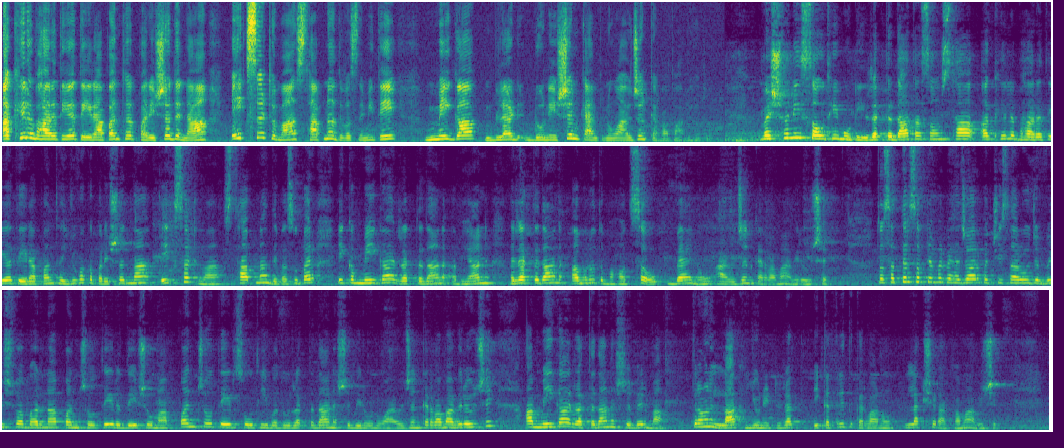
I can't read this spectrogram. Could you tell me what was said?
અખિલ ભારતીય તેરાપંથ પરિષદના એકસઠમાં સ્થાપના દિવસ નિમિત્તે મેગા બ્લડ ડોનેશન કેમ્પનું આયોજન કરવામાં આવ્યું હતું. વિશ્વની સૌથી મોટી રક્તદાતા સંસ્થા અખિલ ભારતીય તેરાપંથ યુવક પરિષદના એકસઠમાં સ્થાપના દિવસ ઉપર એક મેગા રક્તદાન અભિયાન, રક્તદાન અમૃત મહોત્સવ બેનું આયોજન કરવામાં આવી રહ્યું છે. તો સત્તર સપ્ટેમ્બર બે હજાર પચીસના રોજ વિશ્વભરના પંચોતેર દેશોમાં પંચોતેરસોથી વધુ રક્તદાન શિબિરોનું આયોજન કરવામાં આવી રહ્યું છે. આ મેગા રક્તદાન શિબિરમાં ત્રણ લાખ યુનિટ રક્ત એકત્રિત કરવાનું લક્ષ્ય રાખવામાં આવ્યું છે.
